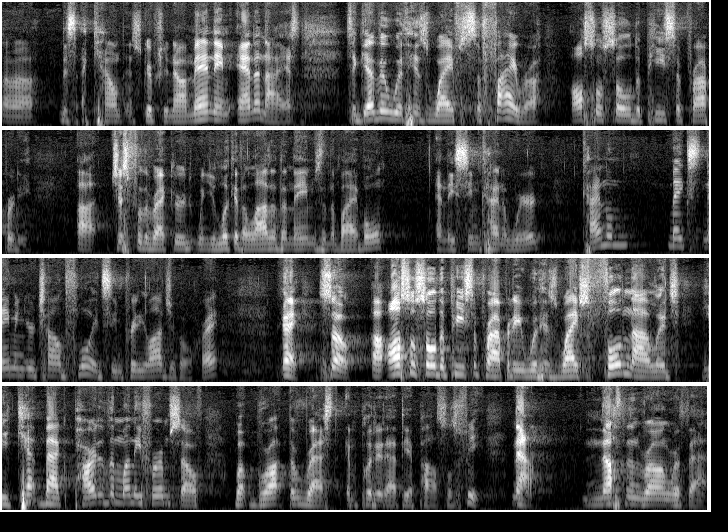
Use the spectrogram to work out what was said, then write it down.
uh, this account in Scripture. Now, a man named Ananias, together with his wife Sapphira, also sold a piece of property. Uh, just for the record, when you look at a lot of the names in the Bible and they seem kind of weird, kind of makes naming your child Floyd seem pretty logical, right? Okay, so uh, also sold a piece of property with his wife's full knowledge. He kept back part of the money for himself, but brought the rest and put it at the apostles' feet. Now, nothing wrong with that.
